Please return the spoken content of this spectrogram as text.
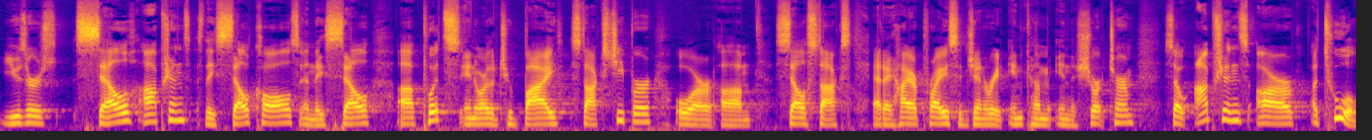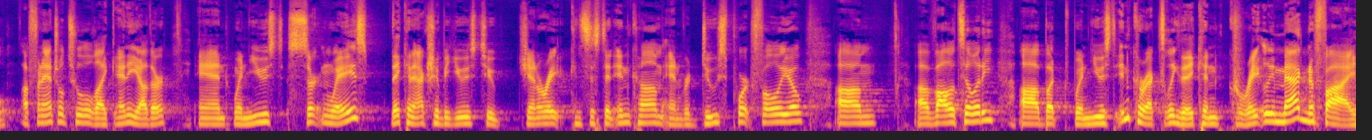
users sell options, they sell calls and they sell uh, puts in order to buy stocks cheaper or um, sell stocks at a higher price and generate income in the short term. So, options are a tool, a financial tool like any other, and when used certain ways, they can actually be used to generate consistent income and reduce portfolio. Um, uh, volatility, uh, but when used incorrectly, they can greatly magnify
